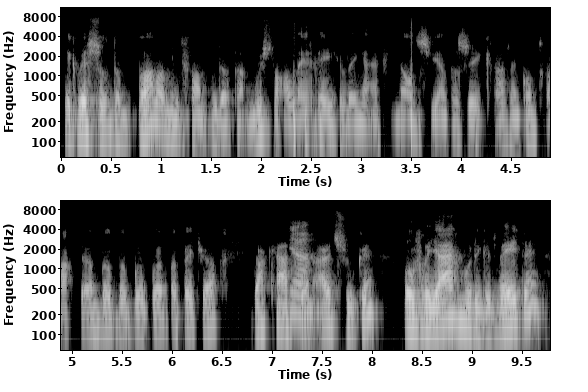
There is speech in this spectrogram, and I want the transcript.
Ik wist er de ballen niet van hoe dat, dat moest, van allerlei regelingen en financiën en verzekeraars en contracten en weet je wel. Dat ga ik ja. gewoon uitzoeken. Over een jaar moet ik het weten.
